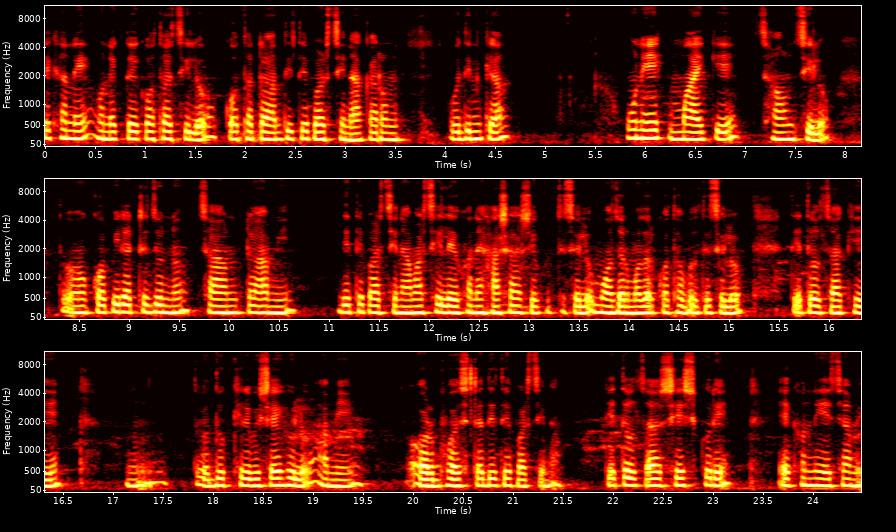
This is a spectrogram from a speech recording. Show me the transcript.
এখানে অনেকটাই কথা ছিল, কথাটা দিতে পারছি না কারণ ওই দিনকা অনেক মাইকে সাউন্ড ছিল। তো কপিরাইটের জন্য সাউন্ডটা আমি দিতে পারছি না। আমার ছেলে ওখানে হাসাহাসি করতেছিল, মজার মজার কথা বলতেছিল। তেঁতুল চা খেয়ে তো দুঃখের বিষয় হলো, আমি ওর ভয়েসটা দিতে পারছি না। তেঁতুল চা শেষ করে এখন নিয়েছি আমি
